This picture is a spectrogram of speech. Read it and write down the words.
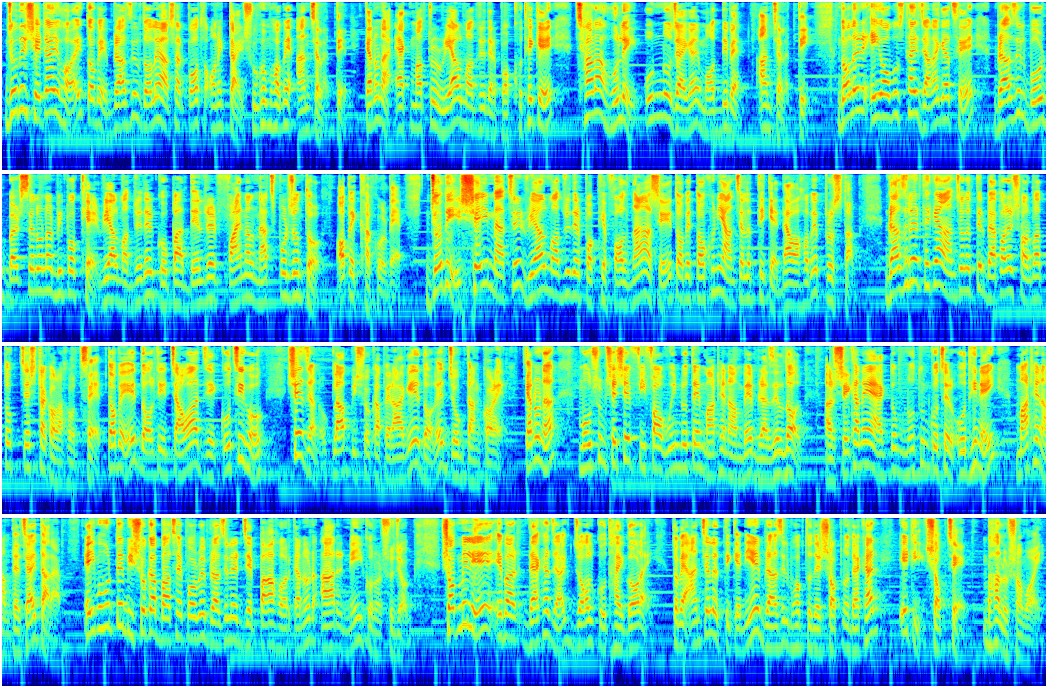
যদি সেটাই হয়, তবে ব্রাজিল দলে আসার পথ অনেকটাই সুগম হবে আঞ্চলাতের কেননা, একমাত্র রিয়াল মাদ্রিদের পক্ষ থেকে ছাড়া হলেই অন্য জায়গায় মত দিবেন আঞ্চলাত্তি। দলের এই অবস্থায় জানা গেছে, ব্রাজিল বোর্ড বার্সেলোনার বিপক্ষে রিয়াল মাদ্রিদের কোপা দেলরের ফাইনাল ম্যাচ পর্যন্ত অপেক্ষা করবে। যদি সেই ম্যাচে রিয়াল মাদ্রিদের পক্ষে ফল না আসে তবে তখনই থেকে দেওয়া হবে প্রস্তাব। ব্রাজিলের থেকে আঞ্চলাত্তির ব্যাপারে সর্বাত্মক চেষ্টা করা হচ্ছে। তবে দলটির চাওয়া যে কোচি হোক, সে যেন ক্লাব বিশ্বকাপের আগে দলে যোগদান করে। কেননা, মৌসুম শেষে ফিফা উইন্ডোতে মাঠে নামবে ব্রাজিল দল। আর সেখানে একদম নতুন কোচের অধীনেই মাঠে নামতে চায় তারা। এই মুহূর্তে বিশ্বকাপ বাছাই পর্বে ব্রাজিলের যে পা হরকানোর আর নেই কোনো সুযোগ। সব মিলিয়ে এবার দেখা যাক জল কোথায় গড়ায়। তবে আঞ্চলের দিকে নিয়ে ব্রাজিল ভক্তদের স্বপ্ন দেখার এটি সবচেয়ে ভালো সময়।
